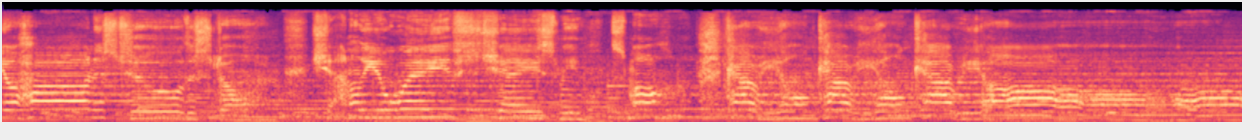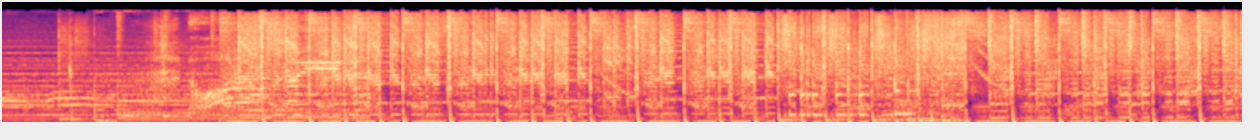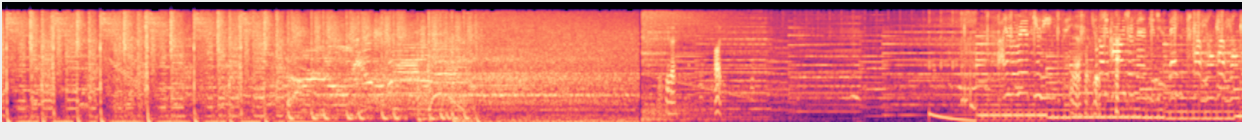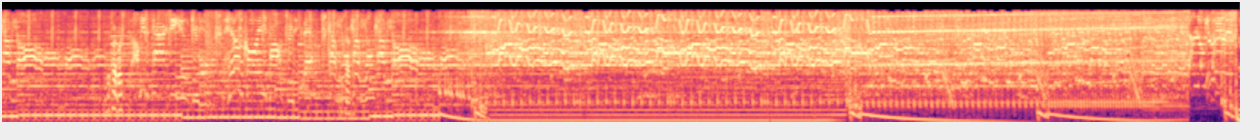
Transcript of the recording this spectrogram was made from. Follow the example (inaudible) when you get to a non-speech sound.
Your harness to the storm. Channel your waves to chase me once more. Carry on, carry on, carry on.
